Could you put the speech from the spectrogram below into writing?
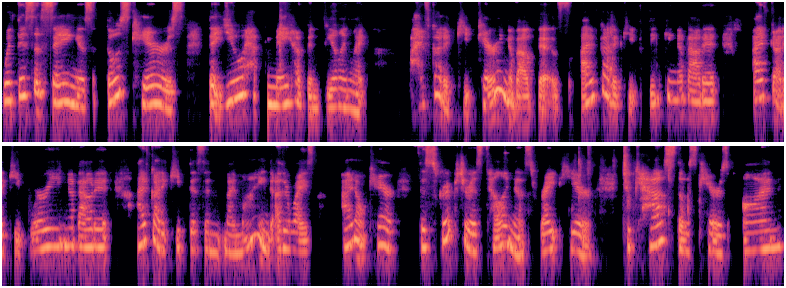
what this is saying is those cares that you ha- may have been feeling like, I've got to keep caring about this. I've got to keep thinking about it. I've got to keep worrying about it. I've got to keep this in my mind. Otherwise, I don't care. The scripture is telling us right here to cast those cares on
